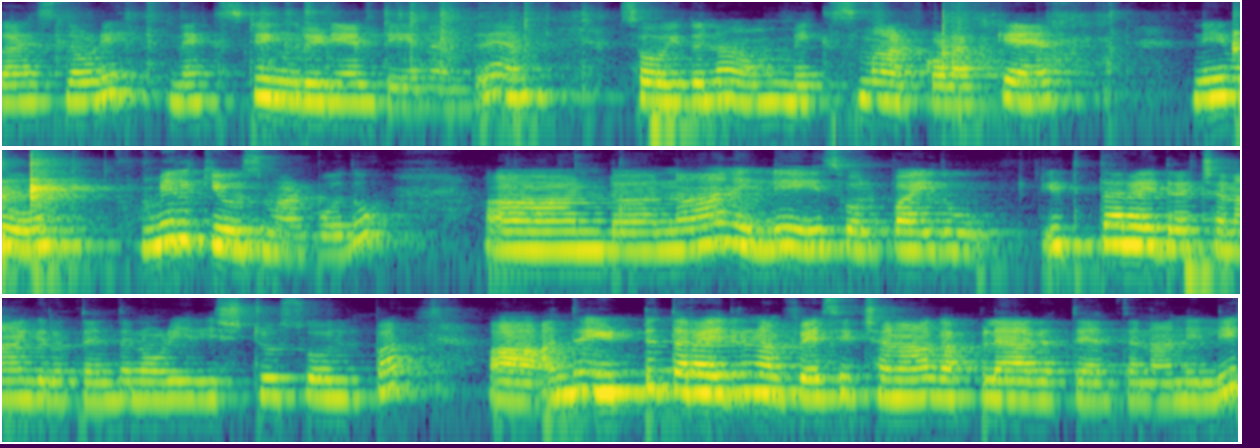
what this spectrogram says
ಗಾಯ್ಸ್ ನೋಡಿ ನೆಕ್ಸ್ಟ್ ಇಂಗ್ರೀಡಿಯೆಂಟ್ ಏನಂದರೆ ಸೊ ಇದನ್ನು ಮಿಕ್ಸ್ ಮಾಡ್ಕೊಳ್ಳೋಕ್ಕೆ ನೀವು ಮಿಲ್ಕ್ ಯೂಸ್ ಮಾಡ್ಬೋದು. ಆ್ಯಂಡ್ ನಾನಿಲ್ಲಿ ಸ್ವಲ್ಪ ಇದು ಥರ ಇದ್ದರೆ ಚೆನ್ನಾಗಿರುತ್ತೆ ಅಂತ ನೋಡಿ, ಇದಿಷ್ಟು ಸ್ವಲ್ಪ ಅಂದರೆ ಹಿಟ್ಟು ಥರ ಇದ್ದರೆ ನಮ್ಮ ಫೇಸಿಗೆ ಚೆನ್ನಾಗಿ ಅಪ್ಲೈ ಆಗುತ್ತೆ ಅಂತ ನಾನಿಲ್ಲಿ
